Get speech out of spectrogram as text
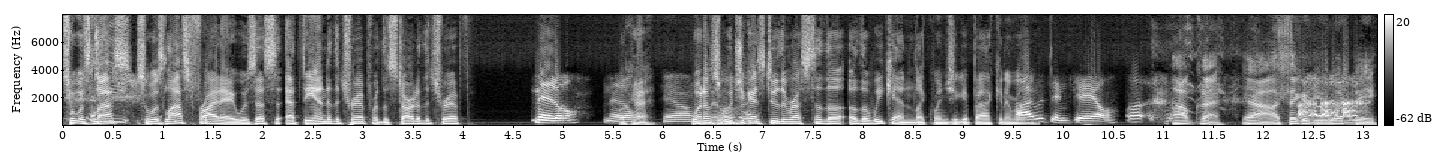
So it was last. So it was last Friday. Was this at the end of the trip or the start of the trip? Middle, middle. Okay. Yeah. What else? What'd you guys do the rest of the of the weekend? Like when did you get back and everything? I was in jail. Okay. Yeah, I figured you would be.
